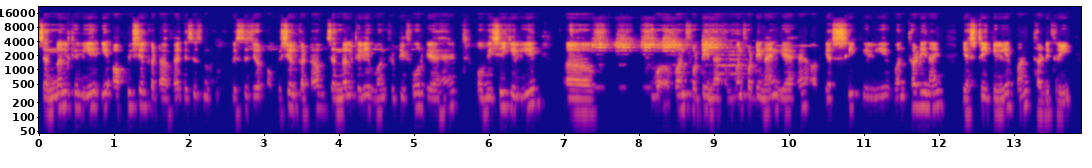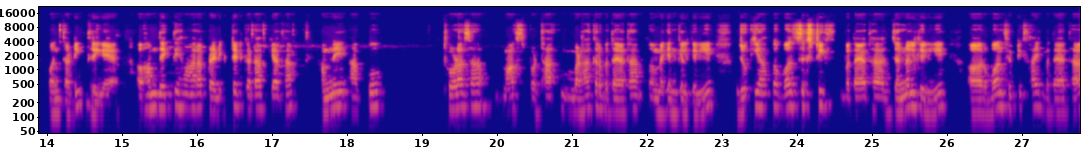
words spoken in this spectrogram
जनरल के लिए ये ऑफिशियल कट ऑफ़ है। This is this is your official cut off general के लिए 154 गया है। ओबीसी के लिए वन फोर्टी नाइन गया है और एस सी के लिए one thirty nine S T के लिए one thirty three, one thirty three गया है। अब हम देखते हैं हमारा प्रेडिक्टेड कट ऑफ़ क्या था। हमने आपको थोड़ा सा मार्क्स बढ़ाकर बताया था मैकेनिकल के लिए, जो कि आपका 160 बताया था जनरल के लिए और 155 बताया था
